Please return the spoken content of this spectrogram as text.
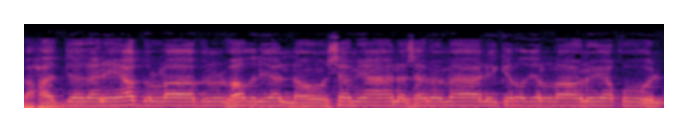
فحدثني عبد الله بن الفضل أنه سمع أنس بن مالك رضي الله عنه يقول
